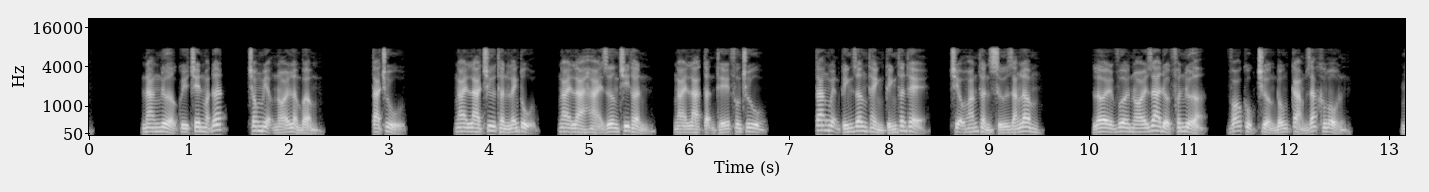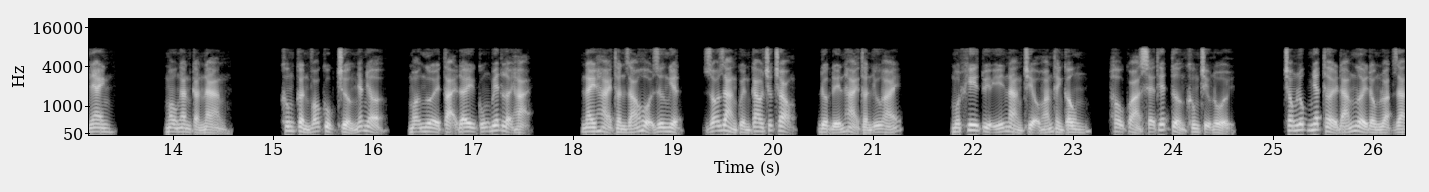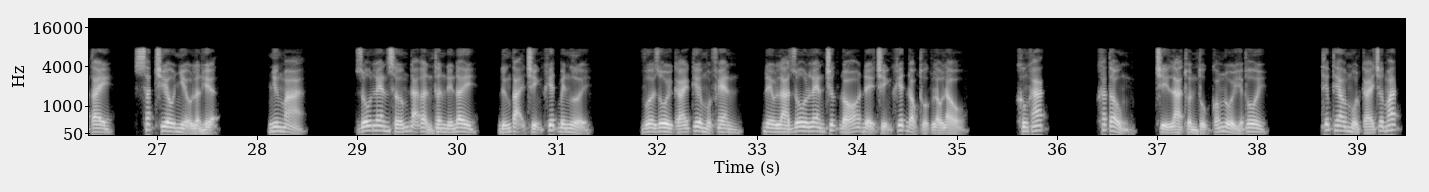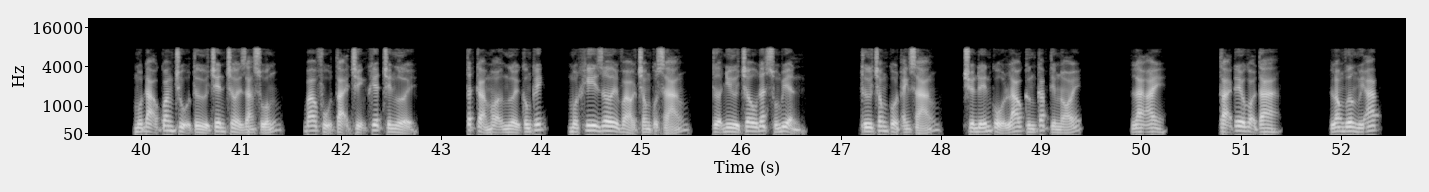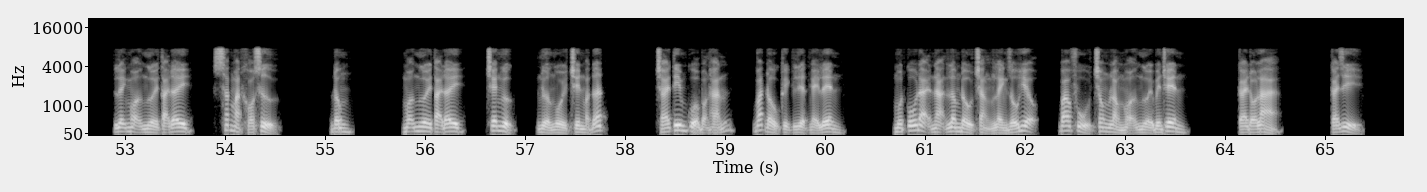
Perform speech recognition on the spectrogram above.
Nàng nửa quỳ trên mặt đất trong miệng nói lẩm bẩm ta chủ ngài là chư thần lãnh tụ ngài là hải dương c h i thần ngài là tận thế phương chu. Ta nguyện kính dân thành kính thân thể triệu hoán thần sứ giáng lâm. Lời vừa nói ra được phân nửa, võ cục trưởng đông cảm giác không ổn. Nhanh, mau ngăn cản nàng. Không cần võ cục trưởng nhắc nhở, mọi người tại đây cũng biết lợi hại. Nay hải thần giáo hội dương nhiệt rõ ràng quyền cao chức trọng, được đến hải thần ưu ái. Một khi tùy ý nàng triệu hoán thành công, hậu quả sẽ thiết tưởng không chịu nổi. Trong lúc nhất thời đám người đồng loạt ra tay sắt chiêu nhiều lần hiện. Nhưng mà dỗ len sớm đã ẩn thân đến đây, đứng tại trịnh khiết bên người. Vừa rồi cái kia một phen, đều là dỗ len trước đó để trịnh khiết đọc thuộc lầu lầu. Không khác. Khắc tổng, chỉ là thuần thục có nổi hiệp thôi tiếp theo một cái trước mắt, một đạo quang trụ từ trên trời giáng xuống, bao phủ tại trịnh khiết trên người. Tất cả mọi người công kích, một khi rơi vào trong cột sáng, tựa như châu đất xuống biển. Từ trong cột ánh sáng chuyến đến cổ lao cứng cắp tiếng nói. Là ai? Tại kêu gọi ta. Long vương bị áp. Lệnh mọi người tại đây, sắc mặt khó xử. Đông. Mọi người tại đây, che ngực, nửa ngồi trên mặt đất. Trái tim của bọn hắn bắt đầu kịch liệt nhảy lên. Một cỗ đại nạn lâm đầu chẳng lành dấu hiệu, bao phủ trong lòng mọi người bên trên. Cái đó là cái gì?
